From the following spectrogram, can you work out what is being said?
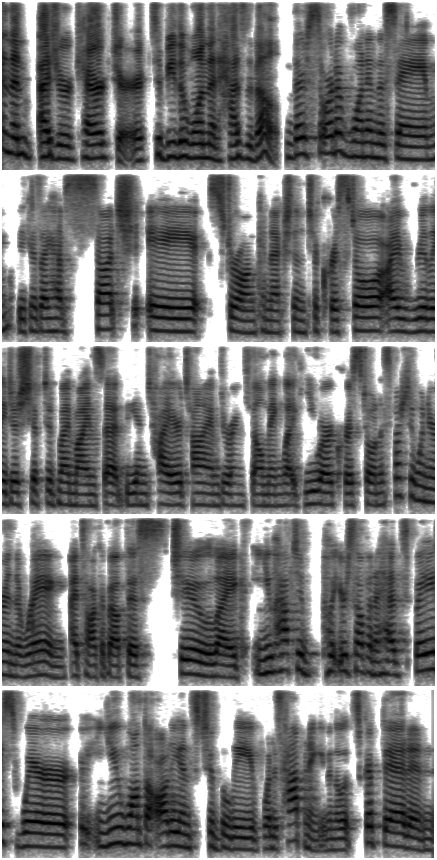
and then as your character to be the one that has the belt? they're sort of one and the same because I have such a strong connection to Crystal. I really just shifted my mindset the entire time during filming. Like, you are Crystal. And especially when you're in the ring, I talk about this too. Like, you have to put yourself in a headspace where you want the audience to believe what is happening, even though it's scripted and,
